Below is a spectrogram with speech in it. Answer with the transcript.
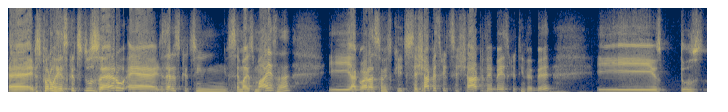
É, eles foram reescritos do zero, é, eles eram escritos em C++, né? E agora são escritos C Sharp é escrito em C Sharp, VB é escrito em VB. E os, é,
